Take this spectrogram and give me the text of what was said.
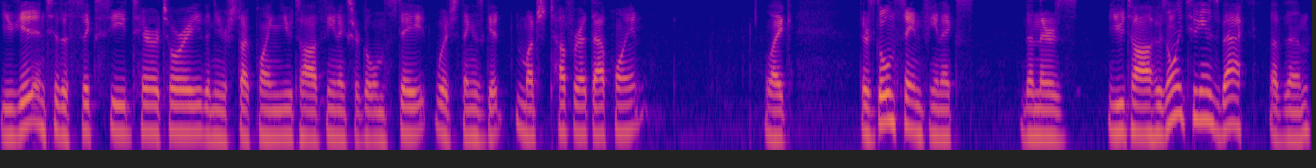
You get into the six seed territory, then you're stuck playing Utah, Phoenix, or Golden State, which things get much tougher at that point. Like, there's Golden State and Phoenix, then there's Utah, who's only two games back of them,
